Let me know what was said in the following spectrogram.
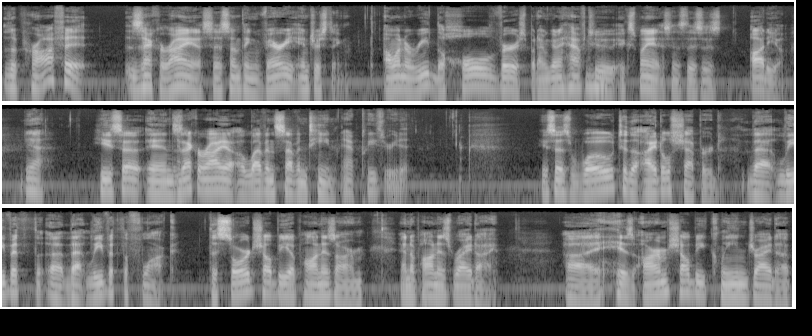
the prophet zechariah says something very interesting. I want to read the whole verse but i'm going to have to explain it since this is audio. Yeah. He says in zechariah 11 17 Yeah. Please read it. he says, "Woe to the idle shepherd that leaveth uh, that leaveth the flock. The sword shall be upon his arm and upon his right eye. Uh, his arm shall be clean dried up,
